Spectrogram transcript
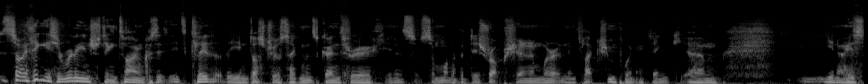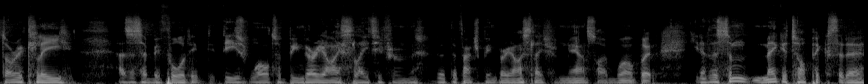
So I think it's a really interesting time because it's clear that the industrial segment's going through you know somewhat of a disruption, and we're at an inflection point. I think. Um, you know, historically, as I said before, these worlds have been very isolated from the, the fact of being very isolated from the outside world. But you know, there's some mega topics that are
